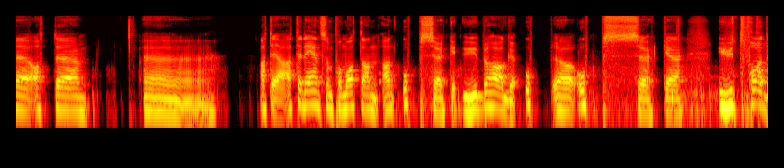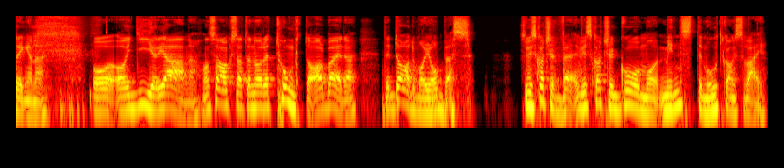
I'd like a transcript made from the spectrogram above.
uh, at at det, at det, er en som på en måte han, han oppsøker ubehaget, opp, oppsøker utfordringene og, og gir jernet. Han sa også at når det er tungt å arbeide, det er da det må jobbes. Så vi skal ikke, vi skal ikke gå minste motgangsvei.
